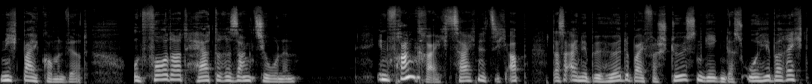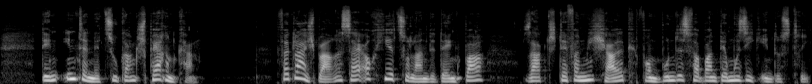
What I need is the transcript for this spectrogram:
nicht beikommen wird und fordert härtere Sanktionen. In Frankreich zeichnet sich ab, dass eine Behörde bei Verstößen gegen das Urheberrecht den Internetzugang sperren kann. Vergleichbares sei auch hierzulande denkbar, sagt Stefan Michalk vom Bundesverband der Musikindustrie.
